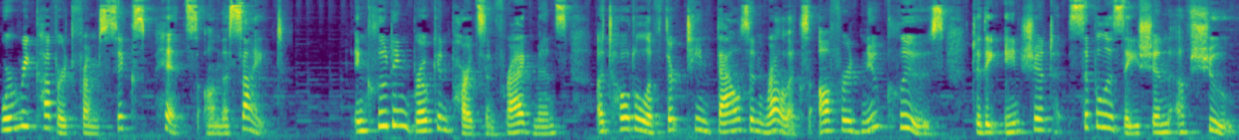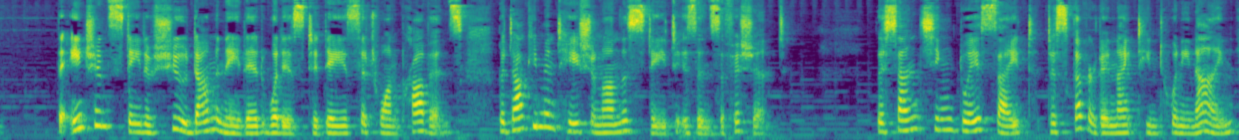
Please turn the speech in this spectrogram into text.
were recovered from six pits on the site. Including broken parts and fragments, a total of 13,000 relics offered new clues to the ancient civilization of Shu. The ancient state of Shu dominated what is today's Sichuan province, but documentation on the state is insufficient. The Sanxingdui site, discovered in 1929,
